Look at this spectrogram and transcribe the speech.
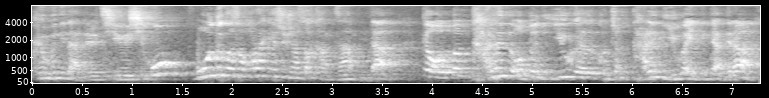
그분이 나를 지으시고 모든 것을 허락해 주셔서 감사합니다. 그러니까 어떤 다른 어떤 이유가 거쳐 다른 이유가 있는 게 아니라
